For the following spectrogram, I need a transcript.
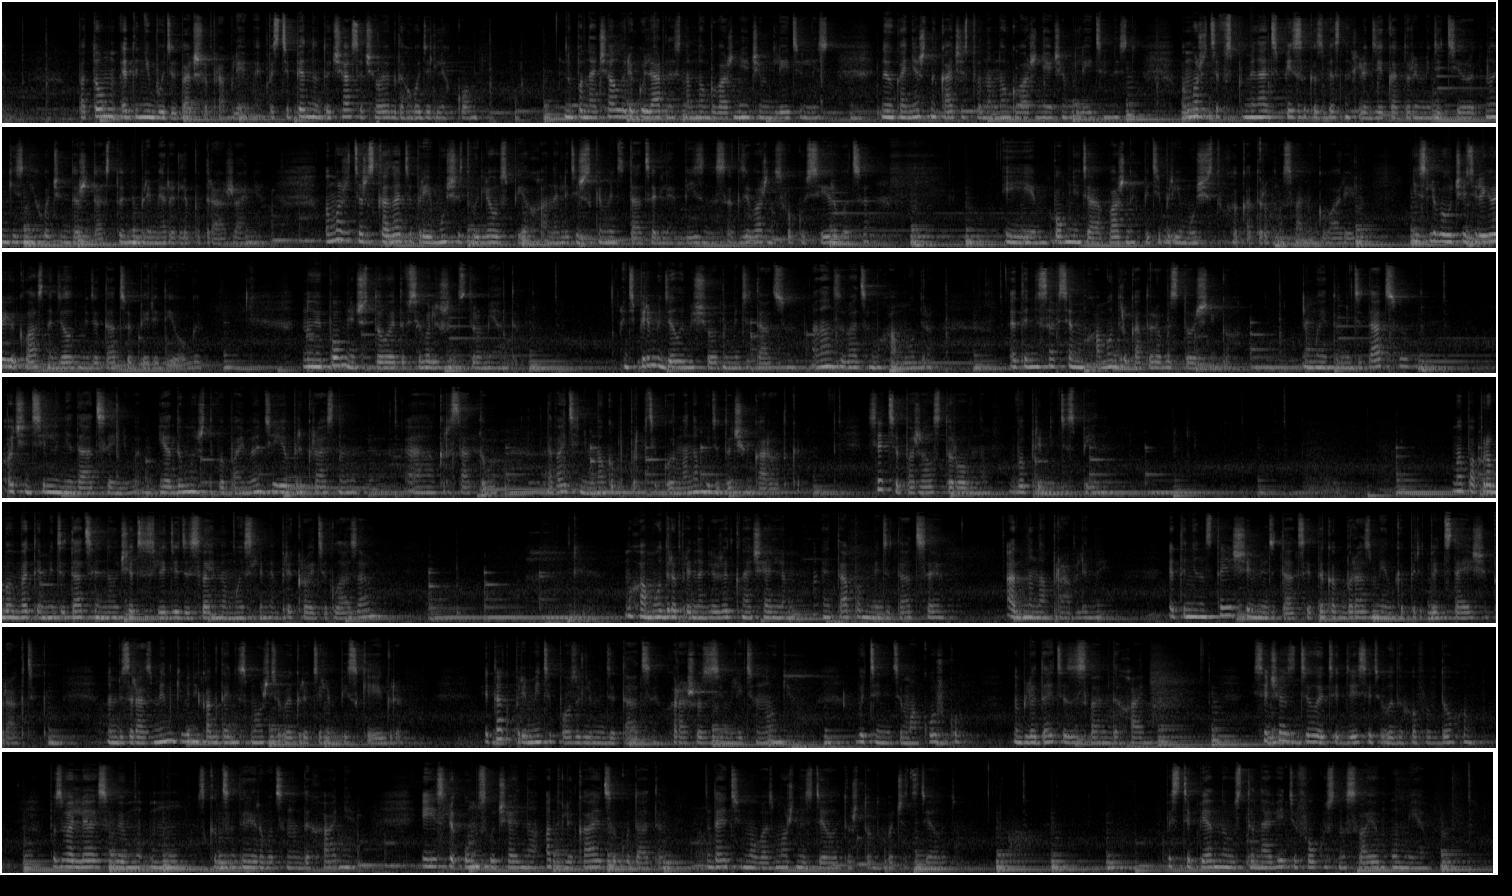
Потом это не будет большой проблемой. Постепенно до часа человек доходит легко. Но поначалу регулярность намного важнее, чем длительность. Ну и, конечно, качество намного важнее, чем длительность. Вы можете вспоминать список известных людей, которые медитируют. Многие из них очень даже достойны примеры для подражания. Вы можете рассказать о преимуществах для успеха, аналитической медитации для бизнеса, где важно сфокусироваться и помнить о важных пяти преимуществах, о которых мы с вами говорили. Если вы учитель йоги, классно делать медитацию перед йогой. Ну и помнить, что это всего лишь инструмент. А теперь мы делаем еще одну медитацию. Она называется Махамудра. Это не совсем Махамудра, которая в источниках. Мы эту медитацию очень сильно недооцениваем. Я думаю, что вы поймете ее прекрасную э, красоту. Давайте немного попрактикуем. Она будет очень короткая. Сядьте, пожалуйста, ровно. Выпрямите спину. Мы попробуем в этой медитации научиться следить за своими мыслями. Прикройте глаза. Мухамудра принадлежит к начальным этапам медитации однонаправленной. Это не настоящая медитация, это как бы разминка перед предстоящей практикой. Но без разминки вы никогда не сможете выиграть Олимпийские игры. Итак, примите позу для медитации. Хорошо заземлите ноги, вытяните макушку, наблюдайте за своим дыханием. Сейчас сделайте 10 выдохов и вдохов, позволяя своему уму сконцентрироваться на дыхании. И если ум случайно отвлекается куда-то, дайте ему возможность сделать то, что он хочет сделать. Постепенно установите фокус на своем уме.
